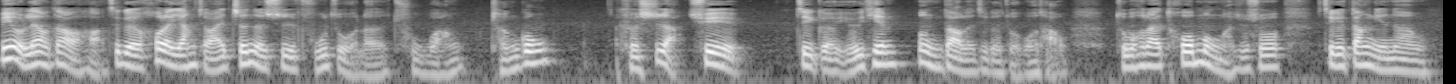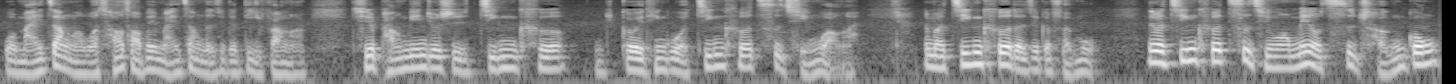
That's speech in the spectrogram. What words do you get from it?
没有料到哈，这个后来杨角哀真的是辅佐了楚王成功，可是啊，却这个有一天梦到了这个左伯桃，左伯桃来托梦啊，就说这个当年呢，我埋葬了，我草草被埋葬的这个地方啊，其实旁边就是荆轲，各位听过荆轲刺秦王啊？那么荆轲的这个坟墓。那么荆轲刺秦王没有刺成功，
